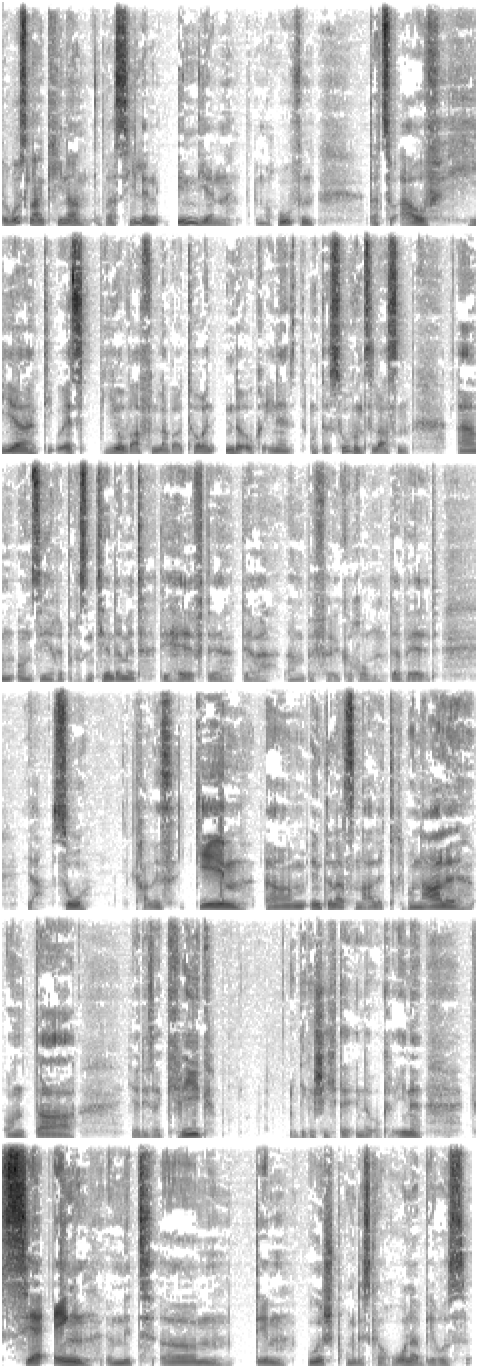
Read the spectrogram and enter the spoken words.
Russland, China, Brasilien, Indien rufen dazu auf, hier die US-Biowaffenlaboratorien in der Ukraine untersuchen zu lassen. Ähm, und sie repräsentieren damit die Hälfte der ähm, Bevölkerung der Welt. Ja, so kann es gehen. Ähm, internationale Tribunale und da ja dieser Krieg, die Geschichte in der Ukraine sehr eng mit ähm, dem Ursprung des Coronavirus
